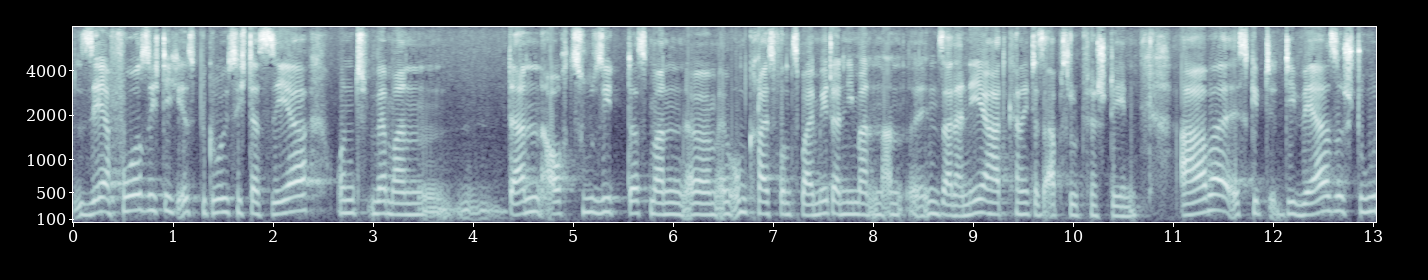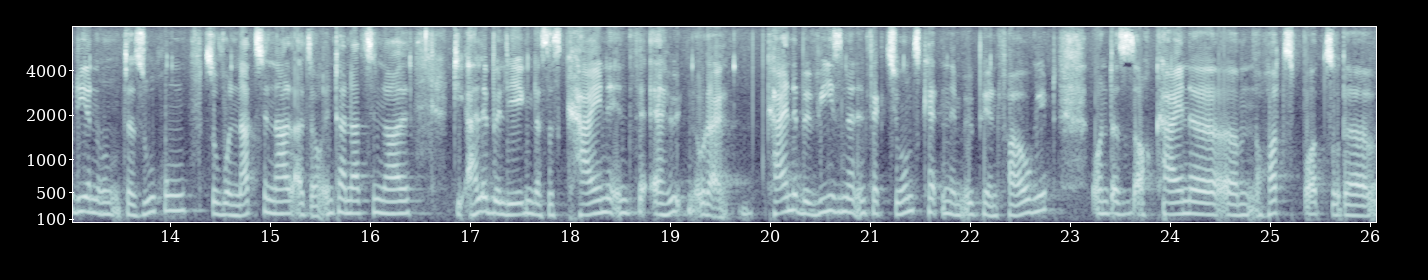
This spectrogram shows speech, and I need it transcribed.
sehr vorsichtig ist, begrüße ich das sehr. Und wenn man dann auch zusieht, dass man ähm, im Umkreis von zwei Metern niemanden an, in seiner Nähe hat, kann ich das absolut verstehen. Aber es gibt diverse Studien und Untersuchungen, sowohl national als auch international, die alle belegen, dass es keine erhöhten oder keine bewiesenen Infektionsketten im ÖPNV gibt und dass es auch keine ähm, Hotspots oder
